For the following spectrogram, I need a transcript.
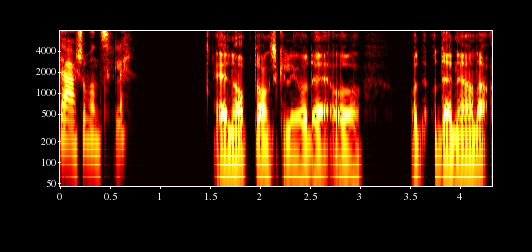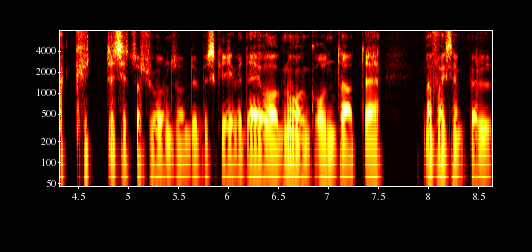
det er så vanskelig. Enormt vanskelig, og, det, og, og, og denne akutte situasjonen som du beskriver, det er jo òg noen grunn til at eh, vi for eksempel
